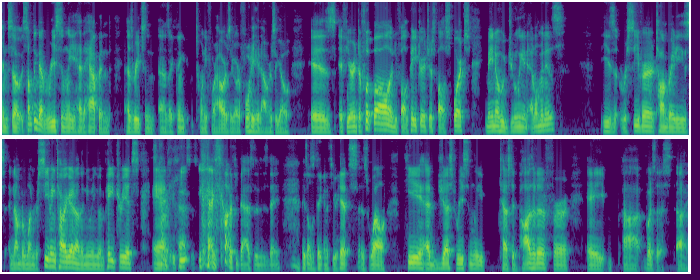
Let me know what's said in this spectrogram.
And so something that recently had happened as recent as I think 24 hours ago or 48 hours ago is if you're into football and you follow the Patriots, just follow sports, you may know who Julian Edelman is. He's receiver, Tom Brady's number one receiving target on the New England Patriots. He's and he, yeah, he's caught a few passes in his day. He's also taken a few hits as well. He had just recently tested positive for a uh, what is this? Uh,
